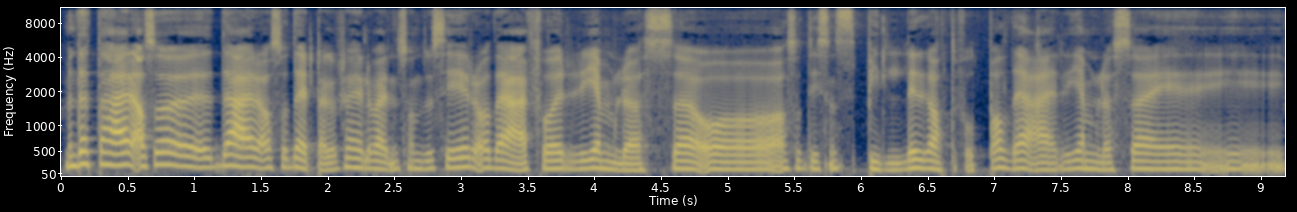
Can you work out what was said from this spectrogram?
Men dette her, altså, det er altså deltakere fra hele verden, som du sier, og det er for hjemløse og altså de som spiller gatefotball, det er hjemløse i, i,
